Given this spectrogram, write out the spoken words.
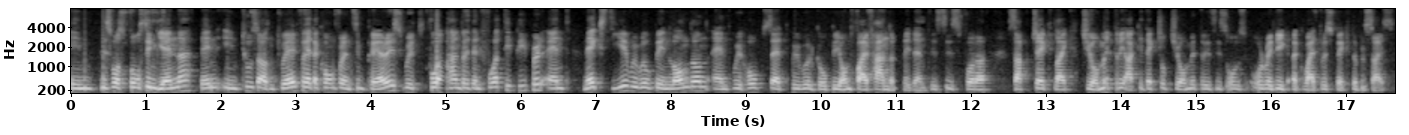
in this was both in Vienna. Then in 2012 we had a conference in Paris with 440 people, and next year we will be in London, and we hope that we will go beyond 500. And this is for a subject like geometry, architectural geometry. This is already a quite respectable size.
